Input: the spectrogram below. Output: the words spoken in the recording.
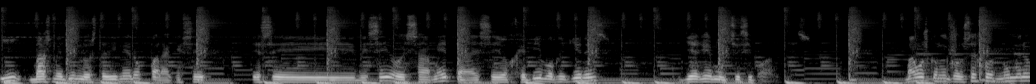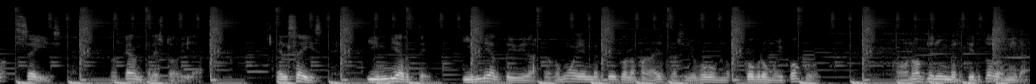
y vas metiendo este dinero para que ese, ese deseo, esa meta, ese objetivo que quieres llegue muchísimo antes. Vamos con el consejo número 6. Nos quedan tres todavía. El 6. Invierte. Invierte y dirás, pero ¿cómo voy a invertir con la paga extra si yo cobro muy poco? O no quiero invertir todo. Mira,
